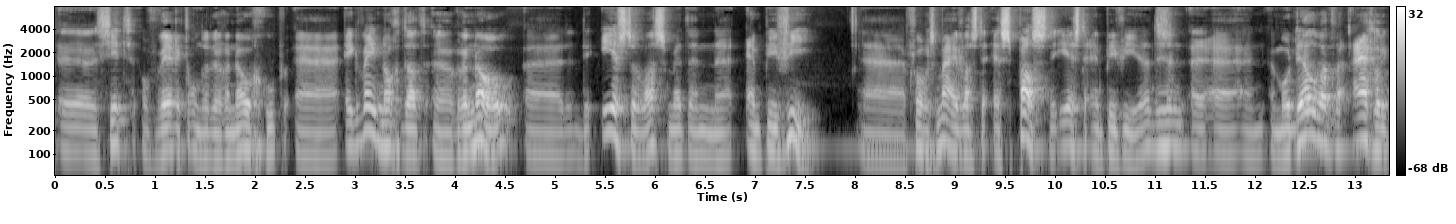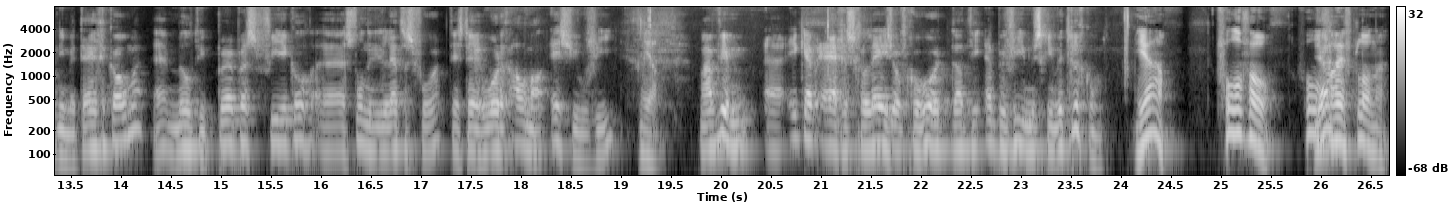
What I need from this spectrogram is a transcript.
eh, zit of werkt onder de Renault-groep. Eh, ik weet nog dat eh, Renault eh, de eerste was met een eh, MPV. Eh, volgens mij was de Espas de eerste MPV. Dat is een, eh, eh, een, een model wat we eigenlijk niet meer tegenkomen. Hè, Multipurpose Vehicle eh, stonden die letters voor. Het is tegenwoordig allemaal SUV. Ja. Maar Wim, eh, ik heb ergens gelezen of gehoord dat die MPV misschien weer terugkomt. ja, Volvo. Volvo Ja? heeft plannen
